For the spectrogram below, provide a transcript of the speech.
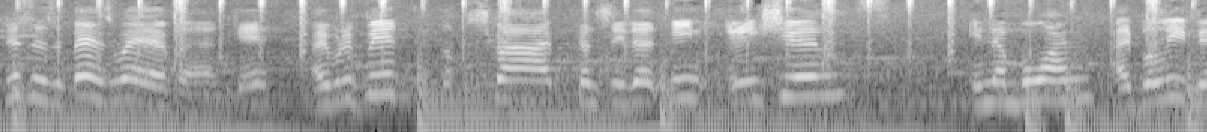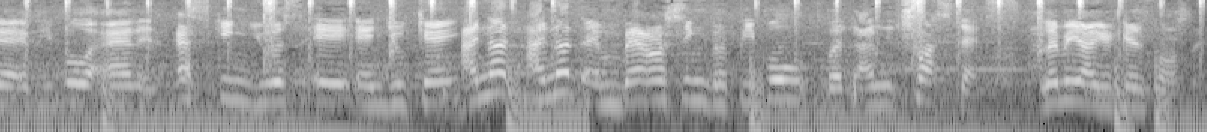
This is the best way ever, okay? I repeat, subscribe, consider in Asians in number one, I believe that people are asking USA and UK. I'm not I'm not embarrassing the people, but I'm trusted. Let me again post it.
